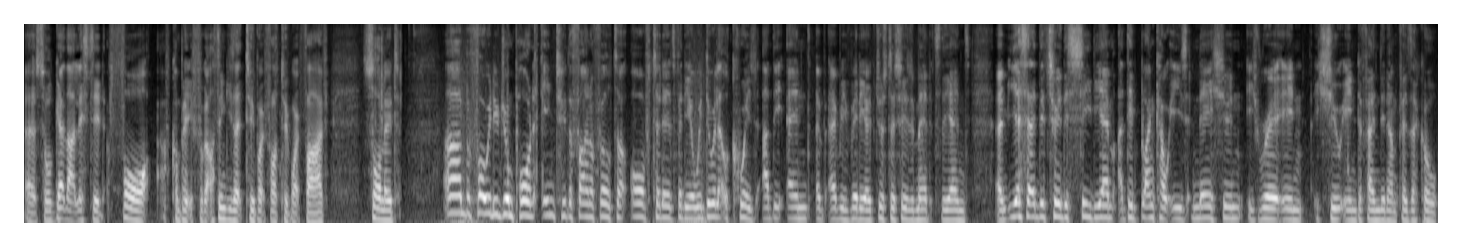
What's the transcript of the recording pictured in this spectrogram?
Uh, so we'll get that listed for, I've completely forgot, I think he's at 2.4, 2.5. Solid. And before we do jump on into the final filter of today's video, we do a little quiz at the end of every video, just soon as we made it to the end. Um, yes, I did show this CDM. I did blank out his nation, his rating, his shooting, defending and physical.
